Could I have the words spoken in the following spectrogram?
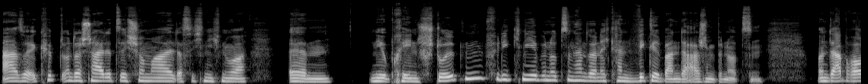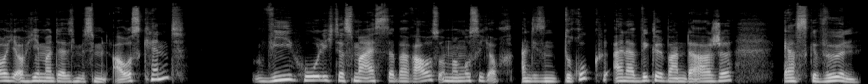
Also Equipped unterscheidet sich schon mal, dass ich nicht nur ähm, Neoprenstulpen für die Knie benutzen kann, sondern ich kann Wickelbandagen benutzen. Und da brauche ich auch jemand, der sich ein bisschen mit auskennt. Wie hole ich das meiste dabei raus? Und man muss sich auch an diesen Druck einer Wickelbandage erst gewöhnen.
